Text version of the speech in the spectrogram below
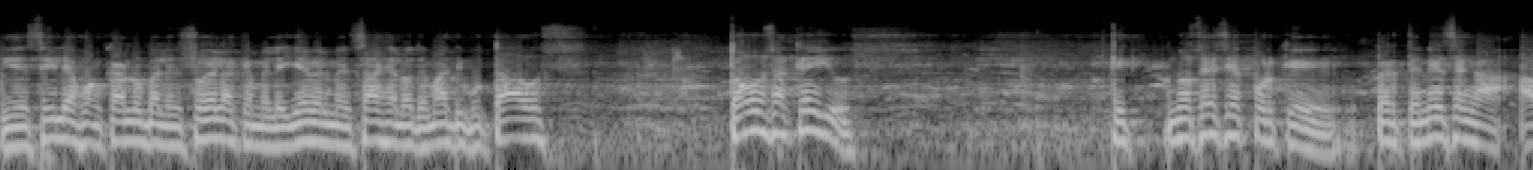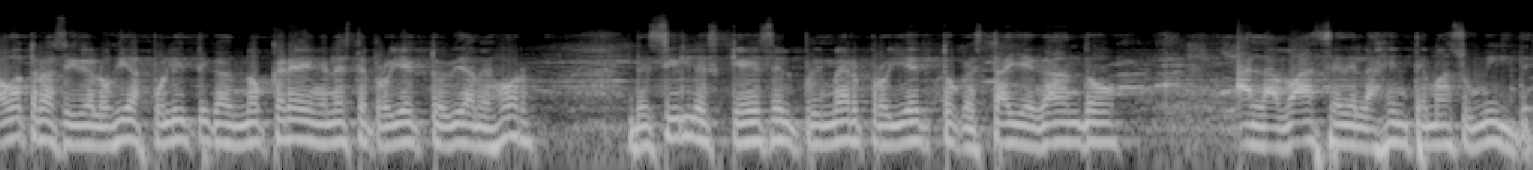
Y decirle a Juan Carlos Valenzuela que me le lleve el mensaje a los demás diputados, todos aquellos que no sé si es porque pertenecen a, otras ideologías políticas, no creen en este proyecto de vida mejor, decirles que es el primer proyecto que está llegando a la base de la gente más humilde.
